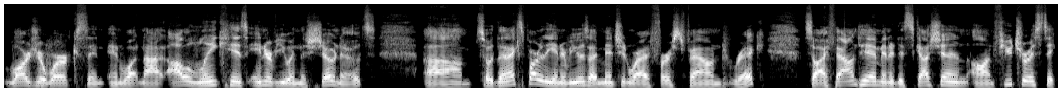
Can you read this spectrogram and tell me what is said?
larger works and, and whatnot. I'll link his interview in the show notes. Um, so the next part of the interview is I mentioned where I first found Rick. So I found him in a discussion on futuristic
